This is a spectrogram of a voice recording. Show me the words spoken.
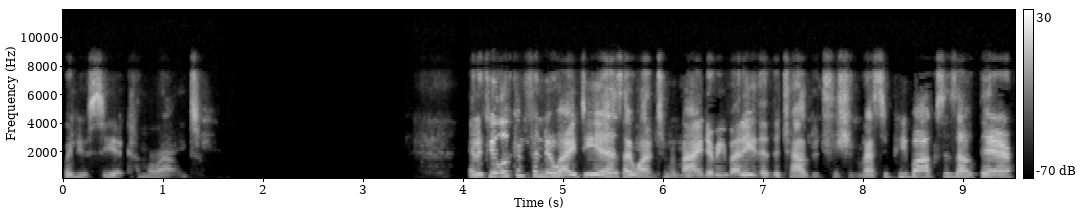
when you see it come around. And if you're looking for new ideas, I wanted to remind everybody that the child nutrition recipe box is out there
